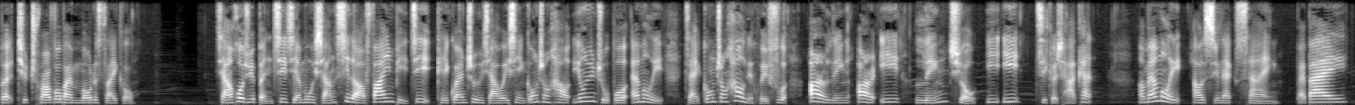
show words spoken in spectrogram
but to travel by motorcycle。想要获取本期节目详细的发音笔记，可以关注一下微信公众号“英语主播 Emily”，在公众号里回复“二零二一零九一一”即可查看。I'm Emily. I'll see you next time. Bye bye.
